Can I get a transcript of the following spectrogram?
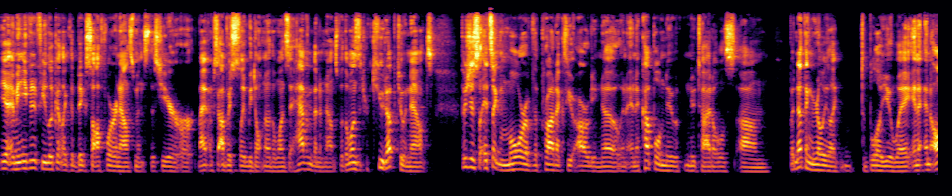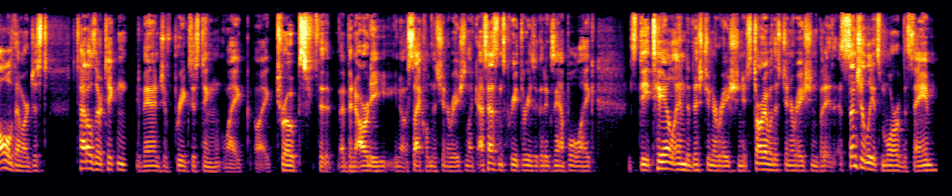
Yeah, I mean, even if you look at like the big software announcements this year, or obviously we don't know the ones that haven't been announced, but the ones that are queued up to announce, there's just it's like more of the products you already know, and, and a couple new new titles, um, but nothing really like to blow you away, and and all of them are just titles that are taking advantage of pre-existing like like tropes that have been already you know cycled in this generation. Like Assassin's Creed Three is a good example. Like it's the tail end of this generation. It started with this generation, but it, essentially it's more of the same.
